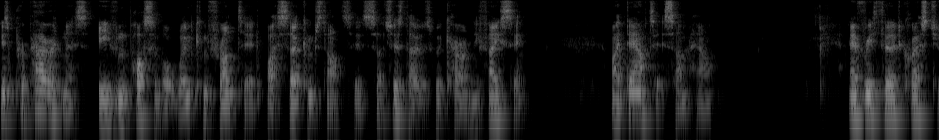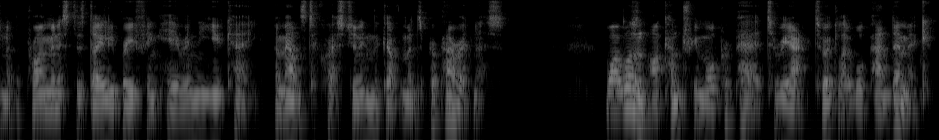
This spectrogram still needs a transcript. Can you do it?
Is preparedness even possible when confronted by circumstances such as those we're currently facing? I doubt it somehow. Every third question at the Prime Minister's daily briefing here in the UK amounts to questioning the government's preparedness. Why wasn't our country more prepared to react to a global pandemic?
